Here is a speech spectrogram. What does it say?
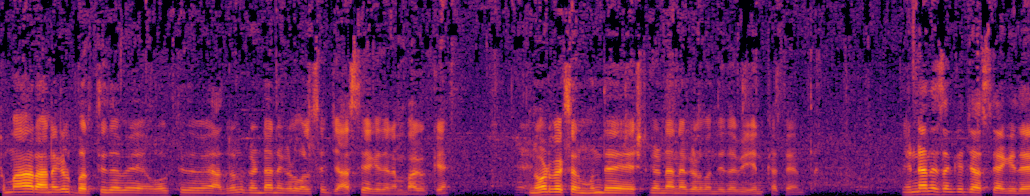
ಸುಮಾರು ಆನೆಗಳು ಬರ್ತಿದ್ದಾವೆ ಹೋಗ್ತಿದ್ದಾವೆ ಅದರಲ್ಲೂ ಗಂಡಾನೆಗಳು ವಲಸೆ ಜಾಸ್ತಿ ಆಗಿದೆ ನಮ್ಮ ಭಾಗಕ್ಕೆ. ನೋಡ್ಬೇಕು ಸರ್, ಮುಂದೆ ಎಷ್ಟು ಗಂಡಾನಗಳು ಬಂದಿದ್ದಾವೆ ಏನು ಕತೆ ಅಂತ. ಹೆಣ್ಣಾನೆ ಸಂಖ್ಯೆ ಜಾಸ್ತಿ ಆಗಿದೆ.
